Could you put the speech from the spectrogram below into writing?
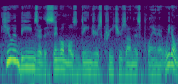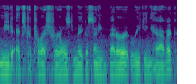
Human beings are the single most dangerous creatures on this planet. We don't need extraterrestrials to make us any better at wreaking havoc.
